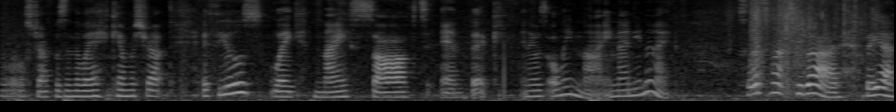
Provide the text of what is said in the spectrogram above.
the little strap was in the way, camera strap. It feels like nice, soft, and thick. And it was only nine ninety nine. So that's not too bad. But yeah,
